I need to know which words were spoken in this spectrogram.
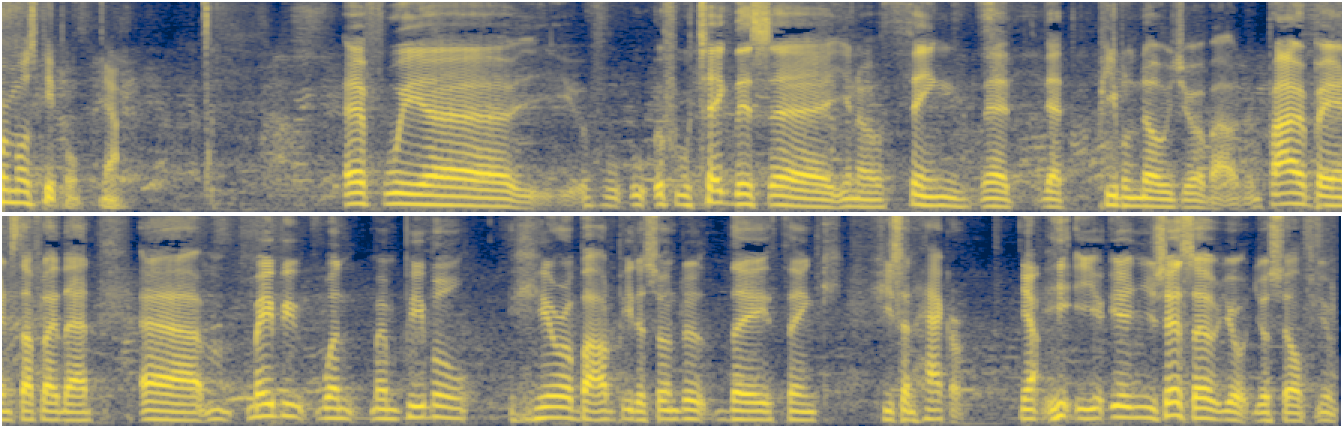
For most people, yeah. If we uh, if, we- take this uh, you know thing that that people knows you about Pirate Bay and stuff like that, uh, maybe when when people hear about Peter Sunde, they think he's a hacker. Yeah. He, you, and you said so yourself. You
